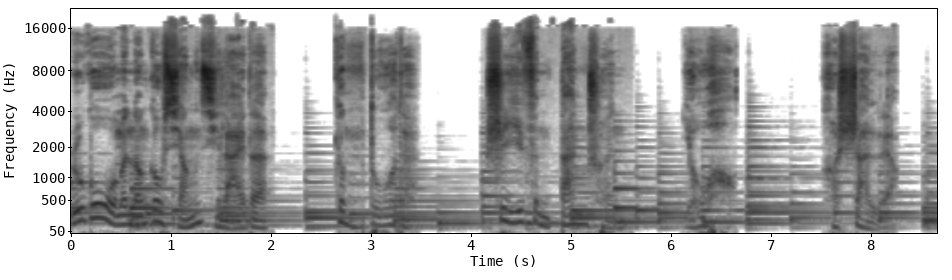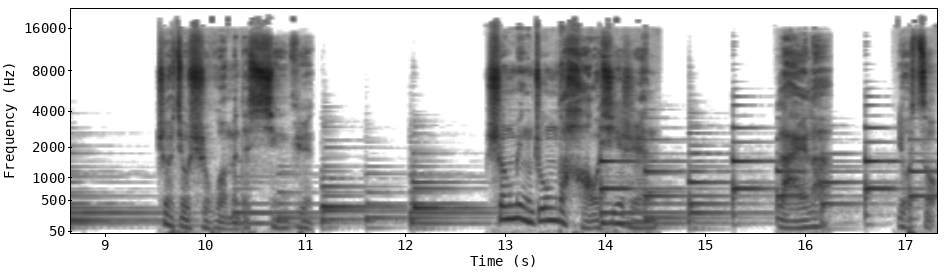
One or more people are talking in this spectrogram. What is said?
如果我们能够想起来的更多的。”是一份单纯、友好和善良，这就是我们的幸运。生命中的好些人来了又走，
